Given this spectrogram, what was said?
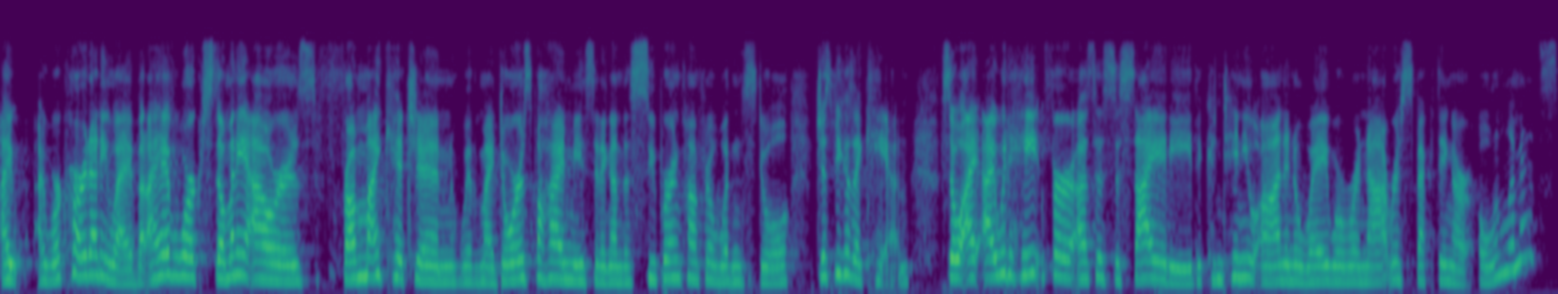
I, I work hard anyway, but I have worked so many hours from my kitchen with my doors behind me, sitting on this super uncomfortable wooden stool just because I can. So I, I would hate for us as society to continue on in a way where we're not respecting our own limits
